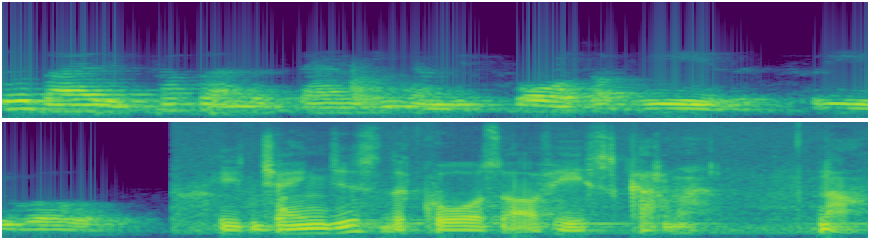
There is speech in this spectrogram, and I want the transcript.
So by the proper understanding and the force of his free will, he changes the course of his karma. Now,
